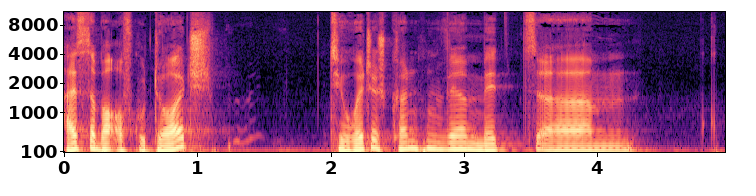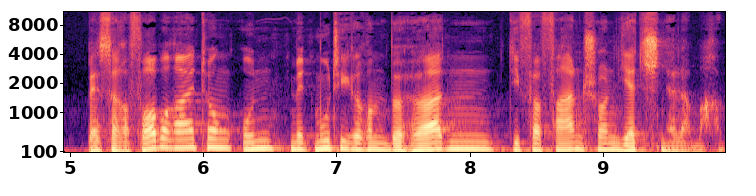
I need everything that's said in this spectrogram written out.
Heißt aber auf gut Deutsch, theoretisch könnten wir mit ähm, besserer Vorbereitung und mit mutigeren Behörden die Verfahren schon jetzt schneller machen.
